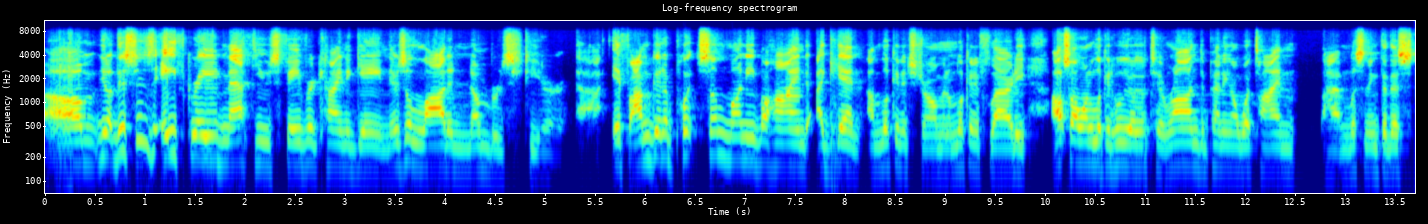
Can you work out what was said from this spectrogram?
Um, you know, this is eighth grade Matthew's favorite kind of game. There's a lot of numbers here. Uh, if I'm going to put some money behind, again, I'm looking at Stroman, I'm looking at Flaherty. Also, I want to look at Julio Teheran, depending on what time I'm listening to this.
